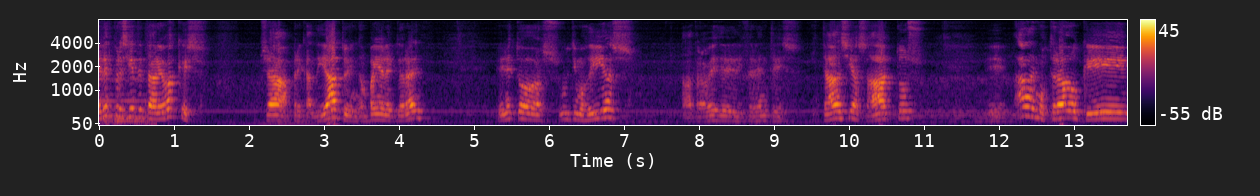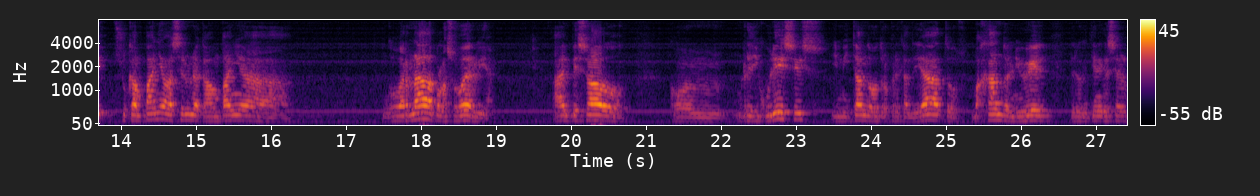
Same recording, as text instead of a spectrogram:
El expresidente Tabaré Vázquez, ya precandidato y en campaña electoral, en estos últimos días, a través de diferentes instancias, actos, eh, ha demostrado que su campaña va a ser una campaña gobernada por la soberbia. Ha empezado con ridiculeces, imitando a otros precandidatos, bajando el nivel de lo que tiene que ser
